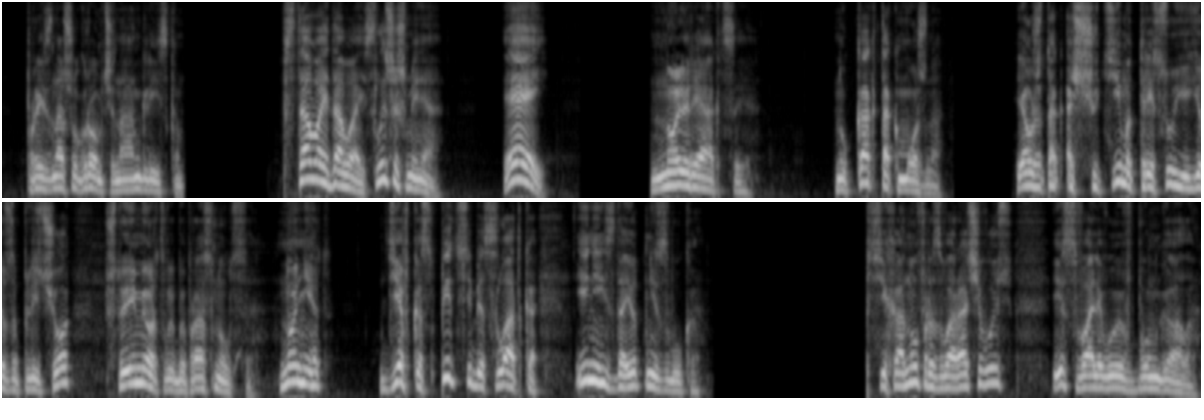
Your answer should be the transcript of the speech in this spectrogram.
— произношу громче на английском. «Вставай давай, слышишь меня? Эй!» Ноль реакции. Ну как так можно? Я уже так ощутимо трясу ее за плечо, что и мертвый бы проснулся. Но нет. Девка спит себе сладко и не издает ни звука. Психанув, разворачиваюсь и сваливаю в бунгало.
